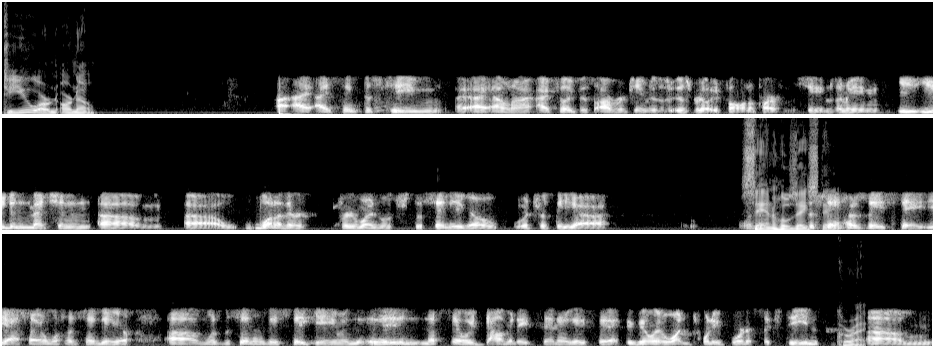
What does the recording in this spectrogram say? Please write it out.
to you or, or no? I, I think this team. I, I don't know. I feel like this Auburn team is is really falling apart from the seams. I mean, you, you didn't mention um, uh, one of their three wins, which was the San Diego, which was the uh, San Jose the State. San Jose State. Yes, I almost said San Diego. Um, was the San Jose State game, and they didn't necessarily dominate San Jose State. I think they only won twenty four to sixteen. Correct. Um,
